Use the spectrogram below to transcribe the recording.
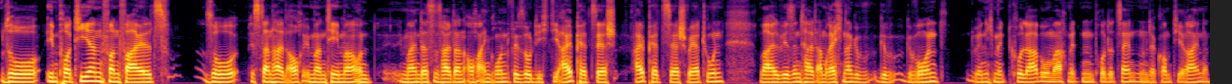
so importieren von Files, so ist dann halt auch immer ein Thema. Und ich meine, das ist halt dann auch ein Grund, wieso dich die iPads sehr, iPads sehr schwer tun, weil wir sind halt am Rechner gew gew gewohnt, wenn ich mit Collabo mache mit einem Produzenten und der kommt hier rein, dann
